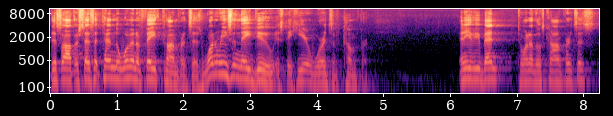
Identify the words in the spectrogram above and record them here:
this author says, attend the Women of Faith conferences. One reason they do is to hear words of comfort. Any of you been to one of those conferences?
